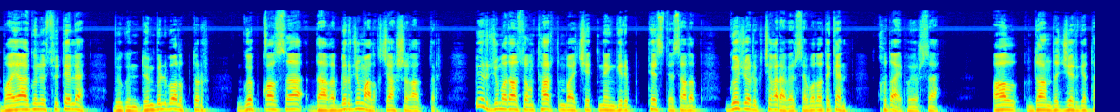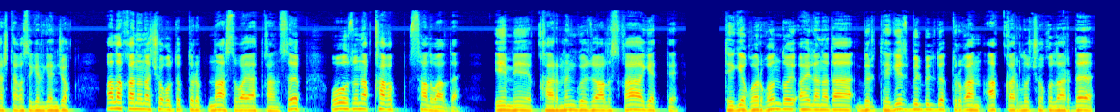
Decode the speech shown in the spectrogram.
баягы күнү сүт эле бүгүн дүмбүл болуптур. Көп калса дагы бир жумалык жакшы калыптыр бир жумадан соң тартынбай четинен кирип тез тез алып көжөлүк чыгара берсе болот экен кудай буюрса ал данды жерге таштагысы келген жок. Алаканына чогултуп туруп насыбай аткансып оозуна кагып салып алды. Эми карынын көзү алыска кетти. Тиги коргондой айланада бир тегиз бүлбүлдөп турган ак карлуу чокуларды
